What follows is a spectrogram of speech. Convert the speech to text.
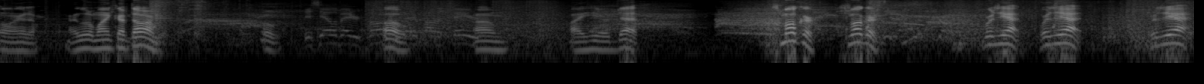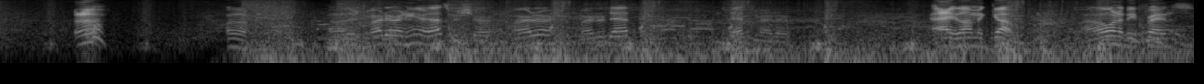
I got my little Minecraft arm. Oh. Oh. Um, I hear death. Smoker! Smoker! Where's he at? Where's he at? Where's he at? Ugh! Ugh. Oh, there's murder in here, that's for sure. Murder, murder, death. Death murder. Hey, let me go. I don't want to be friends.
